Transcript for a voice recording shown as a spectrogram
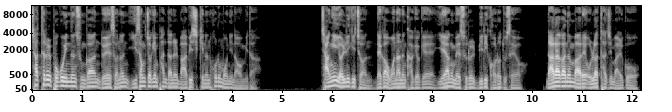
차트를 보고 있는 순간 뇌에서는 이성적인 판단을 마비시키는 호르몬이 나옵니다. 장이 열리기 전 내가 원하는 가격에 예약 매수를 미리 걸어두세요. 날아가는 말에 올라타지 말고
